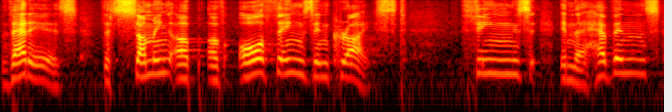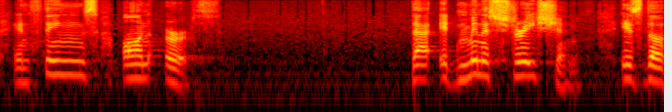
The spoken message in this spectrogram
That is, the summing up of all things in Christ things in the heavens and things on earth. That administration is the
